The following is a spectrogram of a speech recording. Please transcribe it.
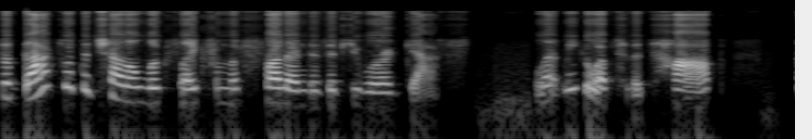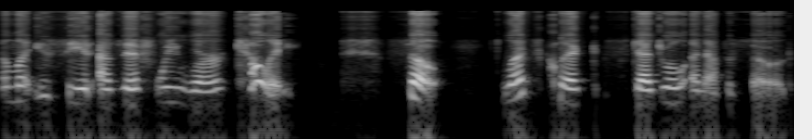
So that's what the channel looks like from the front end as if you were a guest. Let me go up to the top and let you see it as if we were Kelly. So let's click Schedule an Episode.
